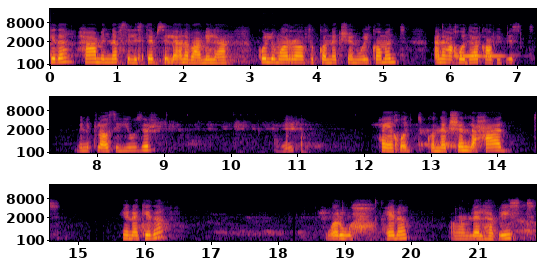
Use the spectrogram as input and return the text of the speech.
كده هعمل نفس ال steps اللي أنا بعملها كل مرة في ال connection وال command أنا هاخدها copy paste من class ال user أهي. هياخد connection لحد هنا كده. وأروح هنا اعمل لها paste.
